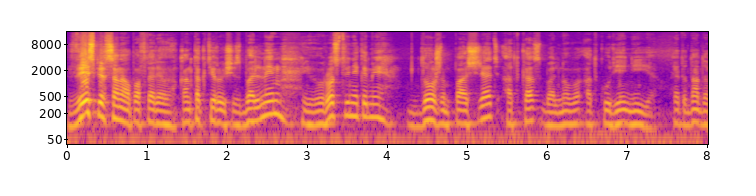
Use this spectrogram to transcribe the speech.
Весь персонал, повторяю, контактирующий с больным и его родственниками, должен поощрять отказ больного от курения. Это надо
